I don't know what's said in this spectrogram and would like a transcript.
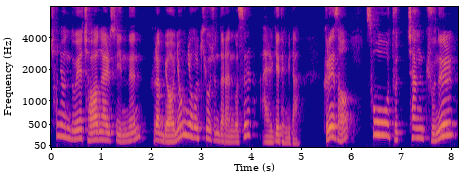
천연두에 저항할 수 있는 그런 면역력을 키워준다는 것을 알게 됩니다. 그래서 소두창균을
